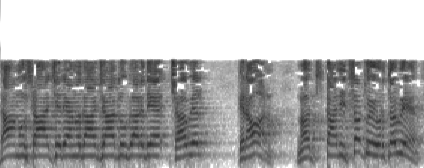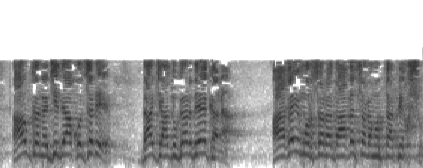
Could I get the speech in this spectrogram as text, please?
دا موسی چې رنو دا جادوګر دی چا ویل فرعون نو تعالی څټو ورته وی او کنه چې دا خو سره دا جادوګر دی کنه هغه مر سره داغه سره متفق شو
